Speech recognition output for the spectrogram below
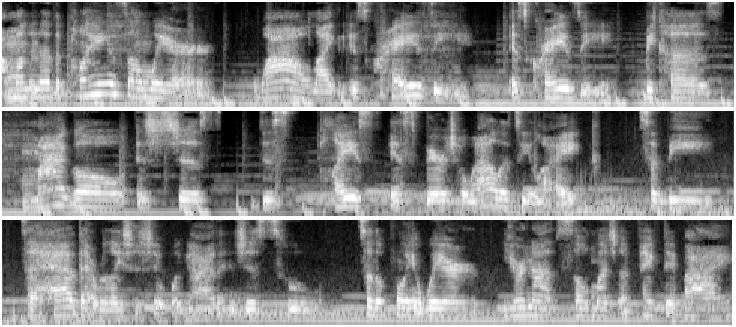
I'm on another plane somewhere. Wow, like it's crazy. It's crazy because my goal is just this place in spirituality, like to be, to have that relationship with God and just to, to the point where you're not so much affected by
